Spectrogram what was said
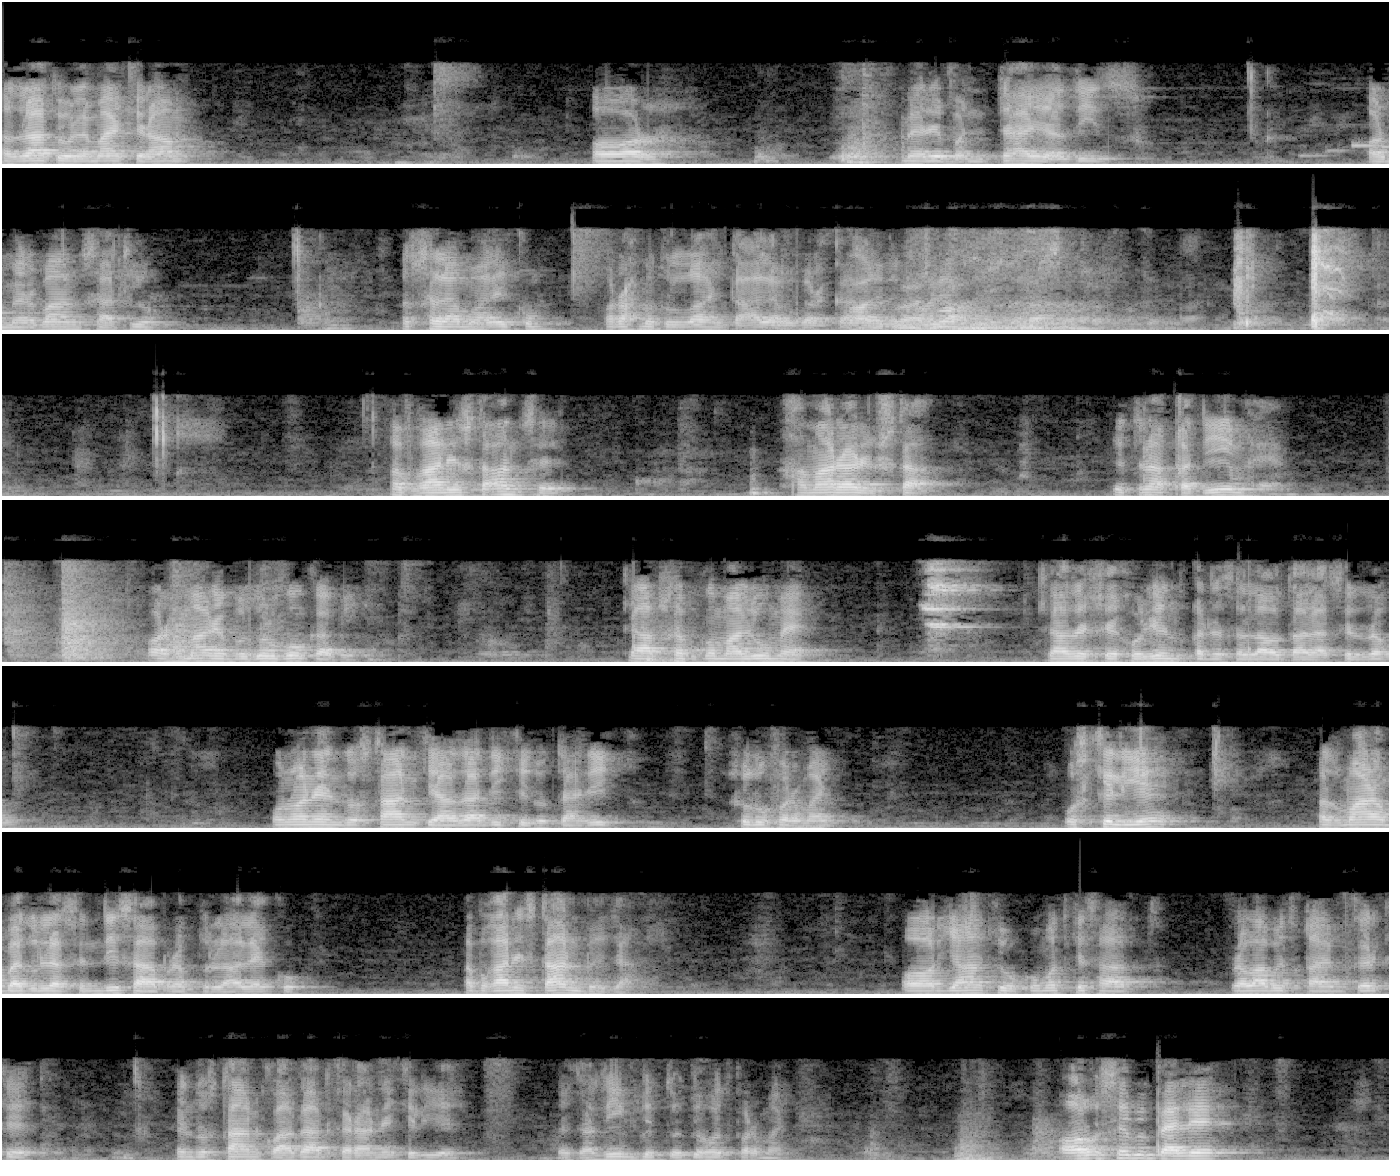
हज़रत कराम और मेरे इंतहाई अज़ीज़ और मेहरबान साथियों, अस्सलाम वालेकुम व रहमतुल्लाहि ताला व अफ़गानिस्तान से हमारा रिश्ता इतना कदीम है और हमारे बुज़ुर्गों का भी। क्या आप सबको मालूम है कि हज़रत शेख हिंद कदसल्ला तरह उन्होंने हिंदुस्तान की आज़ादी की जो तहरीक शुरू फरमाई, उसके लिए अजमान उबैदुल्ला सिंधी साहब रहमत को अफ़गानिस्तान भेजा और यहाँ की हुकूमत के साथ रवाबित कायम करके हिंदुस्तान को आज़ाद कराने के लिए एक अजीम जद्दोजहद फरमाई। और उससे भी पहले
